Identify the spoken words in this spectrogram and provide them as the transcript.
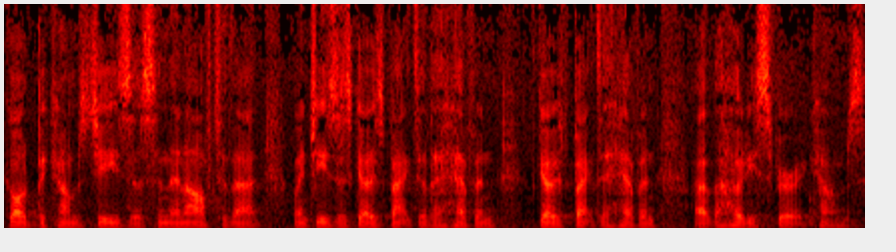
God becomes Jesus. And then after that, when Jesus goes back to the heaven, goes back to heaven, uh, the Holy Spirit comes.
